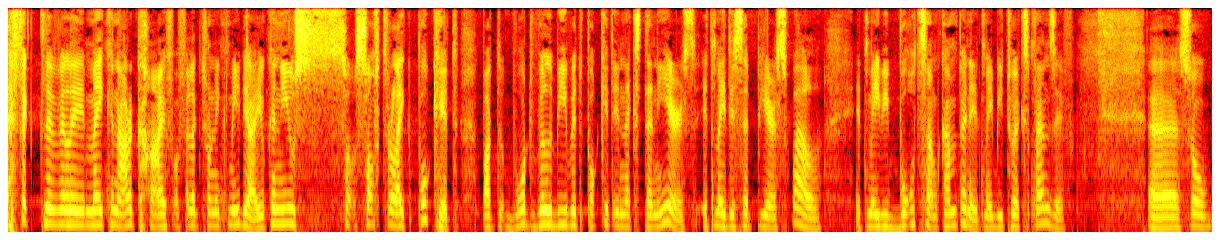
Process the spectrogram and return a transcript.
effectively make an archive of electronic media. You can use so software like Pocket, but what will be with Pocket in next 10 years? It may disappear as well. It may be bought some company. It may be too expensive. Uh, so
